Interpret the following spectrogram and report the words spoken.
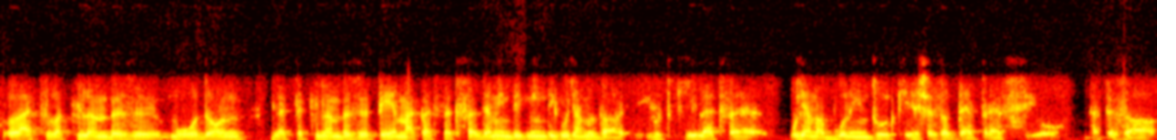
Látszólag különböző módon, illetve különböző témákat vett fel, de mindig, mindig ugyanoda jut ki, illetve ugyanabból indul ki, és ez a depresszió. Tehát ez a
